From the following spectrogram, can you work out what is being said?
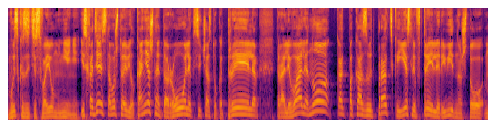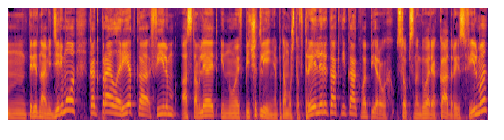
высказать и свое мнение. Исходя из того, что я видел, конечно, это ролик сейчас, только трейлер, трали но, как показывает практика, если в трейлере видно, что м, перед нами дерьмо, как правило, редко фильм оставляет иное впечатление, потому что в трейлере как-никак, во-первых, собственно говоря, кадры из фильма,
